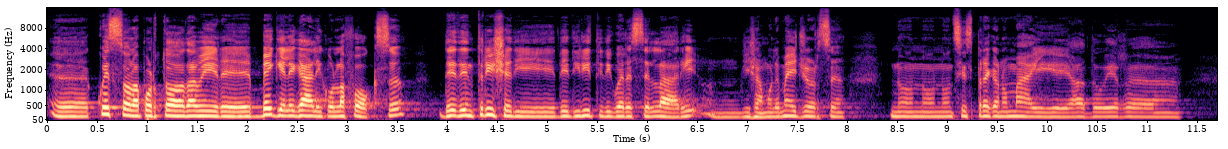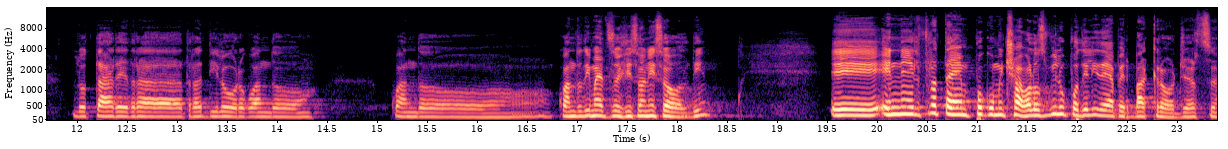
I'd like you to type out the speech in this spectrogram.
Eh, questo la portò ad avere beghe legali con la Fox, detentrice di, dei diritti di guerre stellari, mm, diciamo le majors non, non, non si sprecano mai a dover uh, lottare tra, tra, di loro quando, quando, quando di mezzo ci sono i soldi. E, e, nel frattempo cominciava lo sviluppo dell'idea per Buck Rogers.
